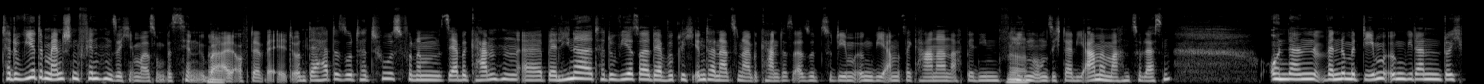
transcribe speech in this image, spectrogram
tätowierte Menschen finden sich immer so ein bisschen überall ja. auf der Welt. Und der hatte so Tattoos von einem sehr bekannten äh, Berliner Tätowierer, der wirklich international bekannt ist, also zu dem irgendwie Amerikaner nach Berlin fliegen, ja. um sich da die Arme machen zu lassen. Und dann, wenn du mit dem irgendwie dann durch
